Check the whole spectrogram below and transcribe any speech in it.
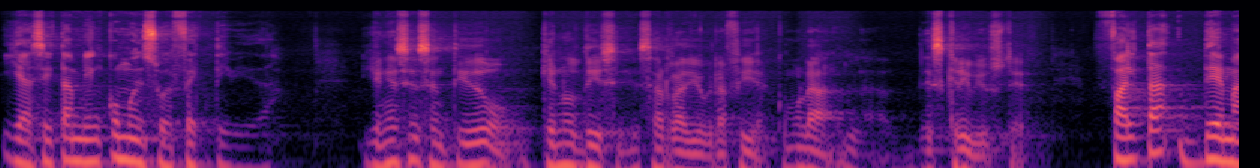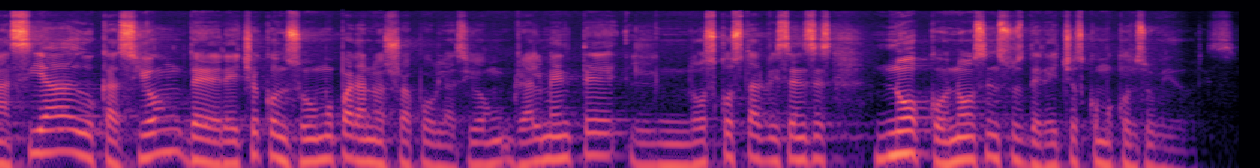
y así también como en su efectividad. Y en ese sentido, ¿qué nos dice esa radiografía? ¿Cómo la, describe usted? Falta demasiada educación de derecho de consumo para nuestra población. Realmente los costarricenses no conocen sus derechos como consumidores.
